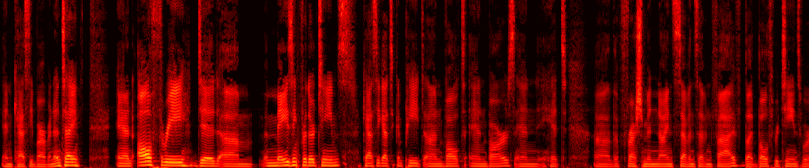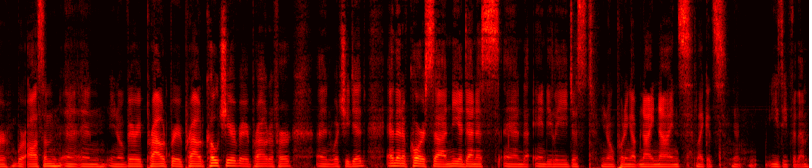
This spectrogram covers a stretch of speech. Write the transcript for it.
and Cassie Barbanente, and all three did um, amazing for their teams. Cassie got to compete on vault and bars and hit uh, the freshman 9775, but both routines were were awesome and, and, you know very proud, very proud coach here, very proud of her and what she did. And then of course uh, Nia Dennis and Andy Lee just you know putting up nine nines like it's you know, easy for them.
